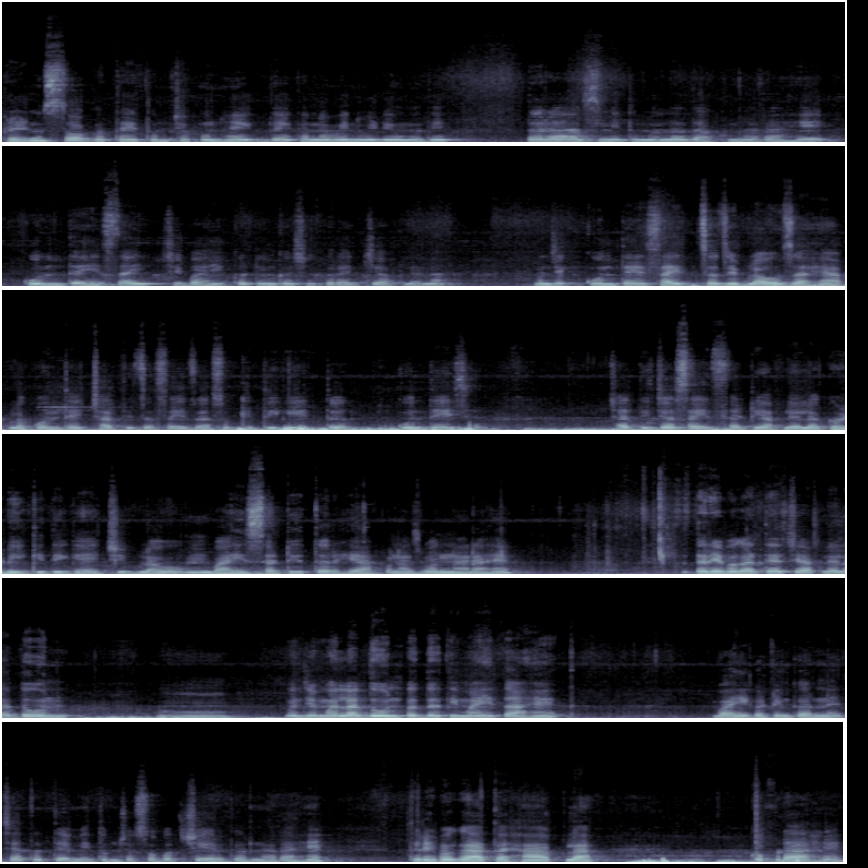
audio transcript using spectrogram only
फ्रेंड्स स्वागत आहे तुमच्या पुन्हा एकदा एका नवीन व्हिडिओमध्ये. तर आज मी तुम्हाला दाखवणार आहे कोणत्याही साईजची बाही कटिंग कशी करायची आपल्याला. म्हणजे कोणत्याही साईजचं जे ब्लाऊज आहे आपला कोणत्याही छातीचा साईज असो कितीही तर कोणत्याही छातीच्या साईजसाठी आपल्याला घडी किती घ्यायची ब्लाऊ बाहीसाठी तर हे आपण आज बघणार आहे. तर हे बघा त्याचे आपल्याला दोन म्हणजे मला दोन पद्धती माहीत आहेत बाही कटिंग करण्याच्या तर त्या मी तुमच्यासोबत शेअर करणार आहे. तर हे बघा आता हा आपला कपडा आहे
